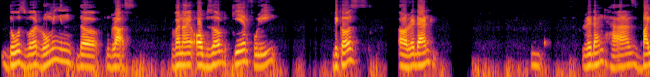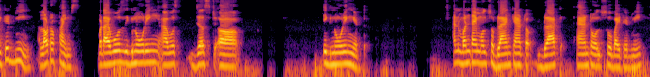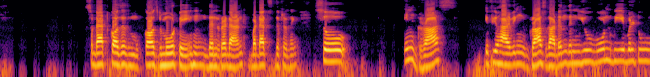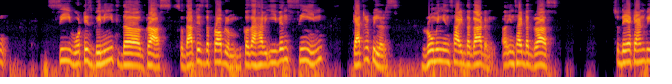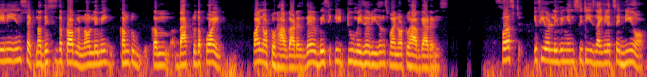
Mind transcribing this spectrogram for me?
those were roaming in the grass. When I observed carefully, because uh, red ant red ant has bited me a lot of times, but I was ignoring. I was just uh, ignoring it. And one time also black ant black ant also bited me. So that causes caused more pain than red ant, but that's different thing. So in grass if you're having grass garden then you won't be able to see what is beneath the grass so that is the problem because i have even seen caterpillars roaming inside the garden uh, inside the grass so there can be any insect. Now this is the problem. Now let me come to come back to the point. Why not to have gardens? There are basically two major reasons why not to have gardens. First if you are living in cities like let's say new york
